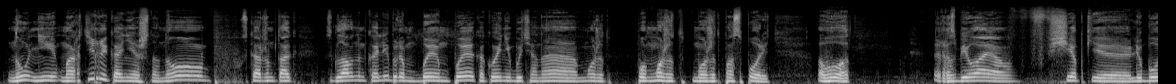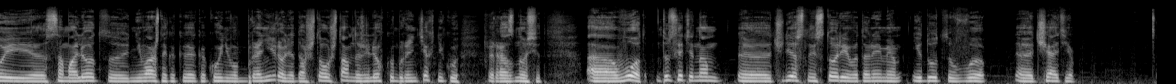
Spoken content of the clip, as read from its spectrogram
ну, не мортиры, конечно, но, скажем так, с главным калибром БМП какой-нибудь она может, по- может, может поспорить. Вот. Разбивая в щепки любой самолет, неважно какое, какое у него бронирование, да что уж там, даже легкую бронетехнику разносит. А, вот. Тут, кстати, нам э, чудесные истории в это время идут в э, чате.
